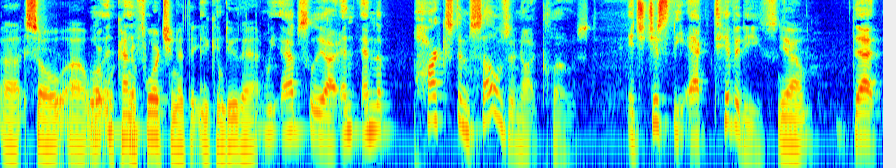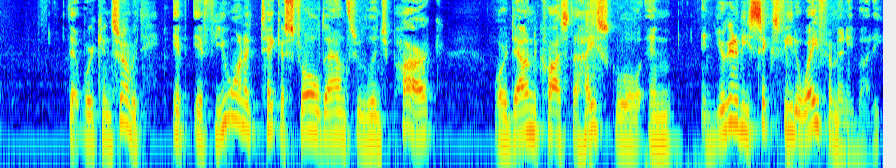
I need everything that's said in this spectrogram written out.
Uh, so uh, we're, we're kind of fortunate that you can do that. We absolutely are. And, and the parks themselves are not closed. It's just the activities Yeah. that that we're concerned with. If if you want to take a stroll down through Lynch Park or down across the high school and, and you're going to be six feet away from anybody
